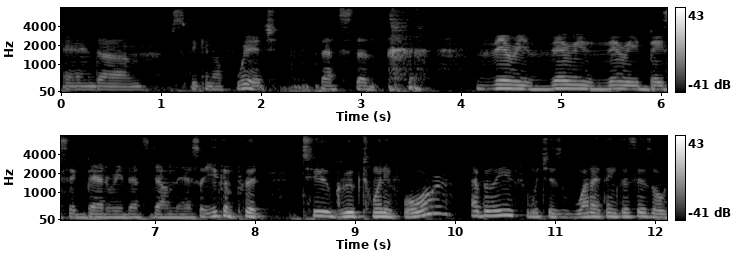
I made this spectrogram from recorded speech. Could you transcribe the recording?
And um, speaking of which, that's the very, very, very basic battery that's down there. So you can put two group 24, I believe, which is what I think this is, or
